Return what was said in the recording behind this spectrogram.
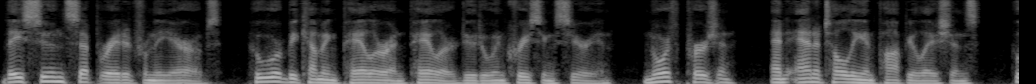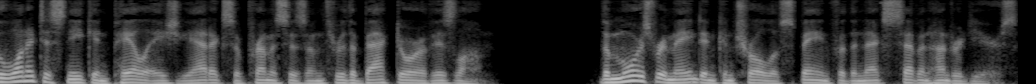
They soon separated from the Arabs, who were becoming paler and paler due to increasing Syrian, North Persian, and Anatolian populations, who wanted to sneak in pale Asiatic supremacism through the back door of Islam. The Moors remained in control of Spain for the next 700 years.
